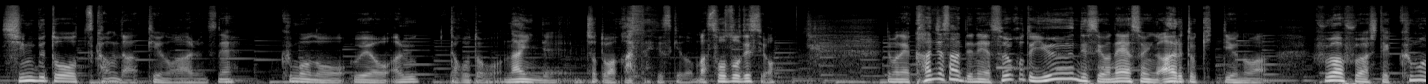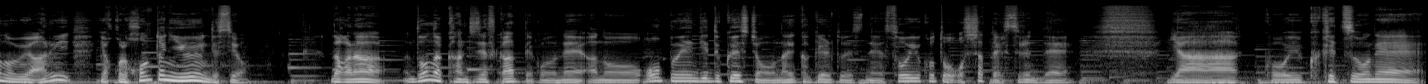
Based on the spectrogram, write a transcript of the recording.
新舞踏を使うんだっていうのがあるんですね。雲の上を歩いたことないんで、ちょっとわかんないですけど、まあ想像ですよ。でもね、患者さんってね、そういうこと言うんですよね。そういうのがある時っていうのは。ふわふわして雲の上歩い、いや、これ本当に言うんですよ。だから、どんな感じですかって、このね、あの、オープンエンディッドクエスチョンを投げかけるとですね、そういうことをおっしゃったりするんで、いやー、こういう苦血をね、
